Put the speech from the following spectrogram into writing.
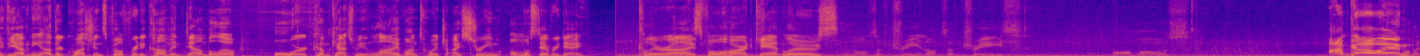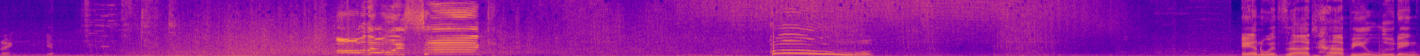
If you have any other questions, feel free to comment down below or come catch me live on Twitch. I stream almost every day. Clear eyes, full heart, can't lose. Lots of tree, lots of trees. Almost. I'm going! Opening. Yep. Oh, that was sick! And with that, happy looting.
